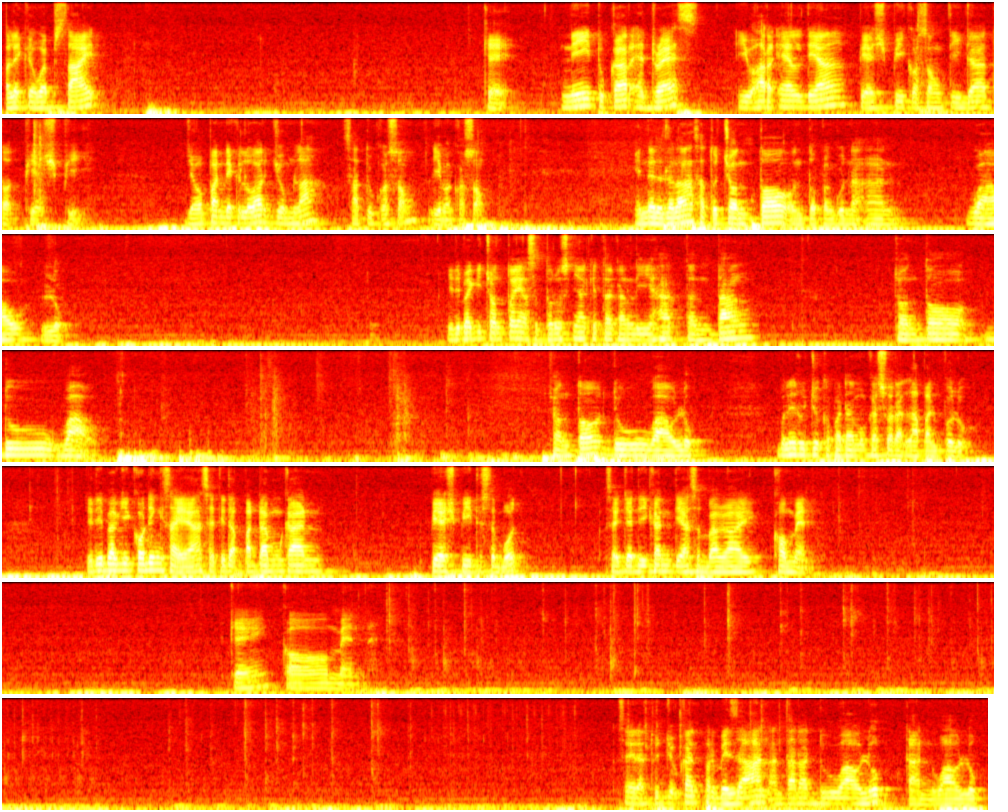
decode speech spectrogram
balik ke website ok ni tukar address URL dia php03.php jawapan dia keluar jumlah 1050 ini adalah satu contoh untuk penggunaan wow loop. Jadi bagi contoh yang seterusnya kita akan lihat tentang contoh do wow. Contoh do wow loop. Boleh rujuk kepada muka surat 80. Jadi bagi coding saya, saya tidak padamkan PHP tersebut. Saya jadikan dia sebagai comment. Okay, comment. Saya dah tunjukkan perbezaan antara do while loop dan while loop.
